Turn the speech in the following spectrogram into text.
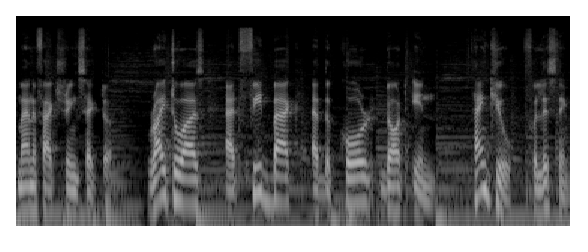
manufacturing sector. Write to us at feedback at thecore.in. Thank you for listening.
